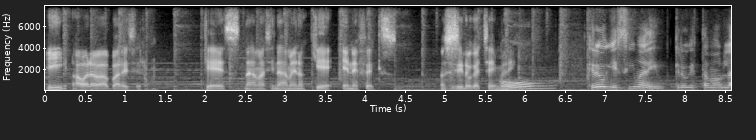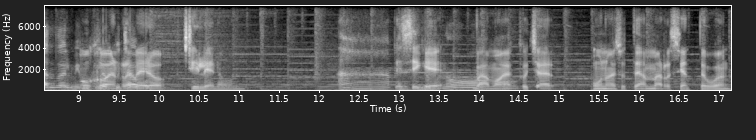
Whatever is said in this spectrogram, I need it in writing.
Y ahora va a aparecer, que es nada más y nada menos que NFX. No sé si lo cacháis, Marín. Oh, creo que sí, Marín. Creo que estamos hablando del mismo. un joven rapero chileno, weón. por- Ah, pero Así que. Vamos a escuchar uno de sus temas más recientes, weón,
